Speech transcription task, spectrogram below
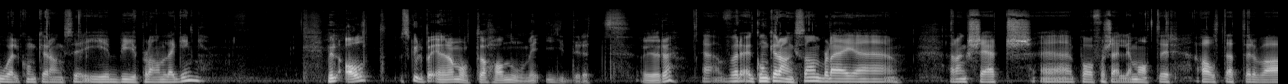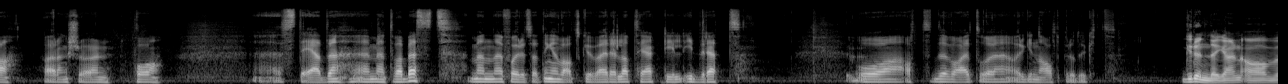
OL-konkurranser i byplanlegging. Men alt skulle på en eller annen måte ha noe med idrett å gjøre? Ja, for konkurransene ble arrangert på forskjellige måter, alt etter hva arrangøren på eh, stedet eh, mente var best. Men eh, forutsetningen var at det skulle være relatert til idrett, og at det var et originalt produkt. Grunnleggeren av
